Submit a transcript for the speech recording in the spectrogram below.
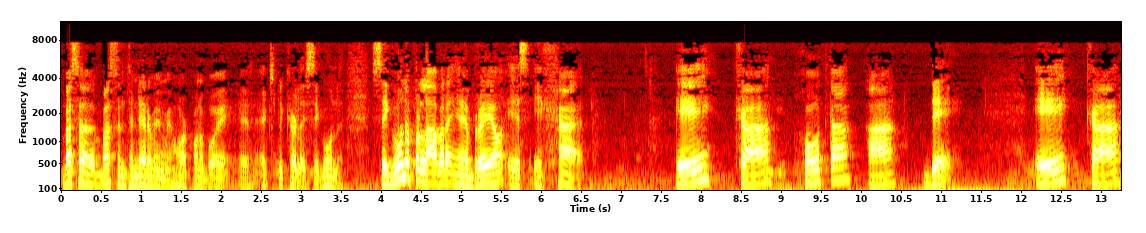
Vas a, vas a entenderme mejor cuando voy a explicar la segunda. Segunda palabra en hebreo es ejad. E-K-J-A-D. E-K-J-A-D.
